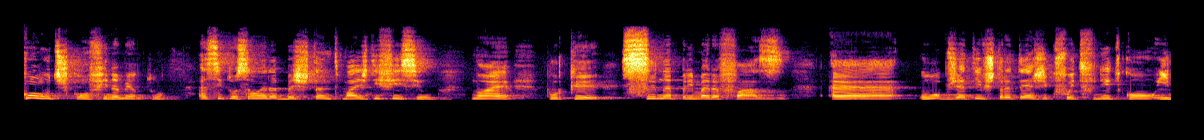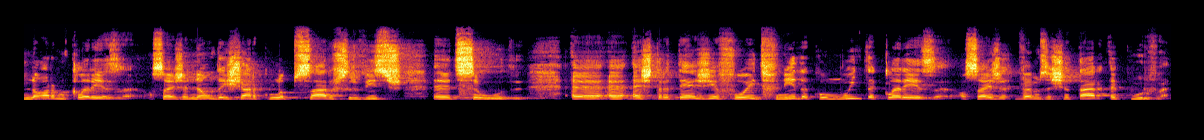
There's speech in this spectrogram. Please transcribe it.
Com o desconfinamento, a situação era bastante mais difícil, não é? Porque se na primeira fase uh, o objetivo estratégico foi definido com enorme clareza, ou seja, não deixar colapsar os serviços uh, de saúde. Uh, a estratégia foi definida com muita clareza, ou seja, vamos achatar a curva.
